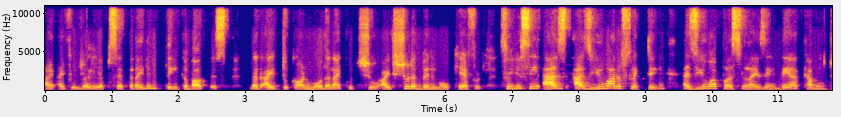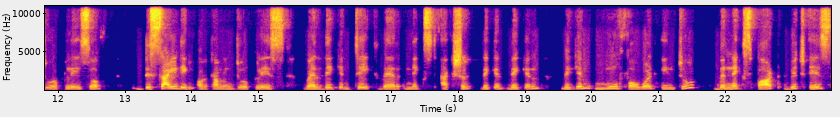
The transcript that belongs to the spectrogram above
I, I feel really upset that I didn't think about this, that I took on more than I could chew. I should have been more careful. So you see, as as you are reflecting, as you are personalizing, they are coming to a place of deciding or coming to a place where they can take their next action. They can they can they can move forward into the next part, which is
